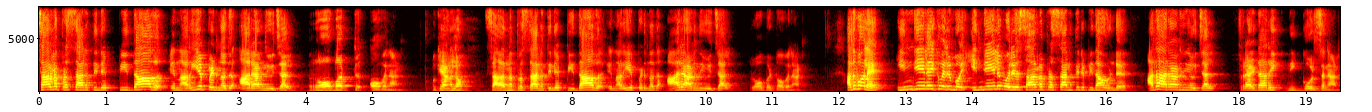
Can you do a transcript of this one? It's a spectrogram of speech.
സഹകരണ പ്രസ്ഥാനത്തിന്റെ പിതാവ് എന്നറിയപ്പെടുന്നത് ആരാണെന്ന് ചോദിച്ചാൽ റോബർട്ട് ഓവൻ ആണ്. ഓക്കെ ആണല്ലോ? സഹകരണ പ്രസ്ഥാനത്തിന്റെ പിതാവ് എന്നറിയപ്പെടുന്നത് ആരാണെന്ന് ചോദിച്ചാൽ റോബർട്ട് ഓവൻ ആണ്. അതുപോലെ ഇന്ത്യയിലേക്ക് വരുമ്പോൾ ഇന്ത്യയിലും ഒരു സഹകരണ പ്രസ്ഥാനത്തിന്റെ പിതാവുണ്ട്. അതാരാണെന്ന് ചോദിച്ചാൽ ഫ്രെഡറിക് നിക്കോൾസൺ ആണ്.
